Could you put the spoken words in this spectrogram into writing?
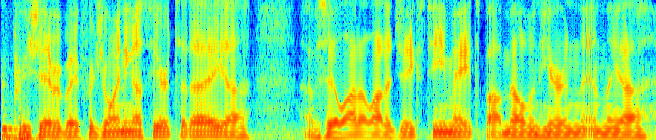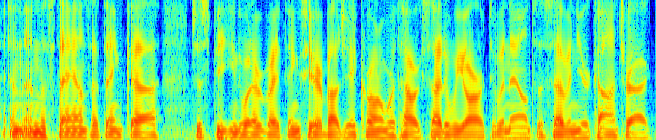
Appreciate everybody for joining us here today. Uh, obviously, a lot, a lot of Jake's teammates, Bob Melvin here in the in the uh, in, in, the stands. I think uh, just speaking to what everybody thinks here about Jake Cronenworth, how excited we are to announce a seven-year contract.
